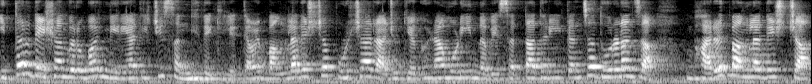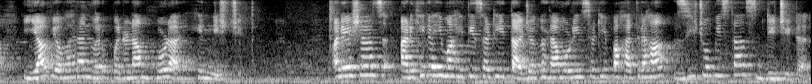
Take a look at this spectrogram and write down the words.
इतर देशांबरोबर निर्यातीची संधी देखील आहे. त्यामुळे बांगलादेशच्या पुढच्या राजकीय घडामोडी नवे सत्ताधारी त्यांच्या धोरणांचा भारत बांगलादेशच्या या व्यवहारांवर परिणाम होणार हे निश्चित. आणि अशाच आणखी काही माहितीसाठी ताज्या घडामोडींसाठी पाहत रहा झी चोवीस तास डिजिटल.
